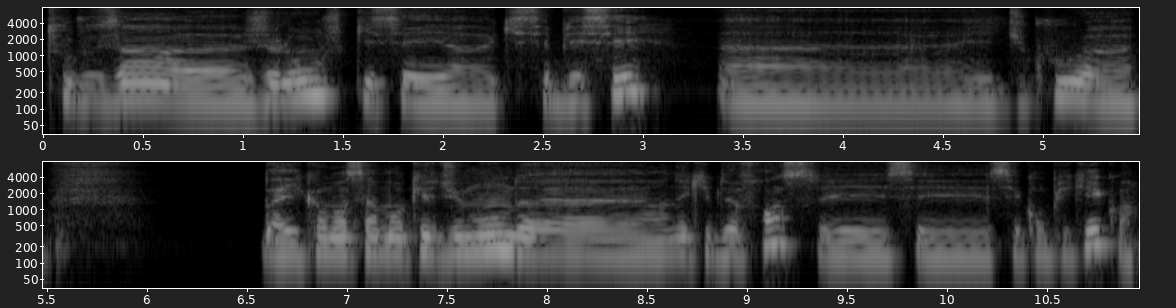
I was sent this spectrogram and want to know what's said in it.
Toulousain euh, Gelonge qui s'est euh, blessé. et du coup, bah, il commence à manquer du monde en équipe de France et c'est compliqué. quoi.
